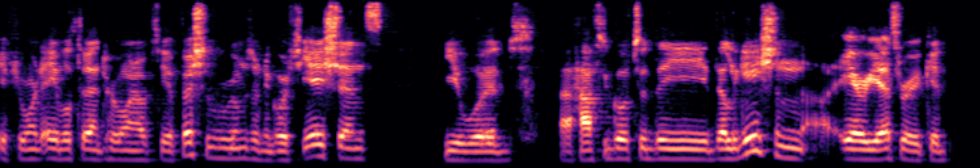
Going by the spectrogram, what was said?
if you weren't able to enter one of the official rooms or negotiations, you would uh, have to go to the delegation areas where you could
